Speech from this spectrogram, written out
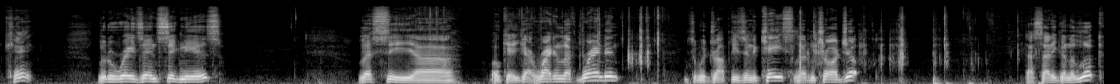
Okay, little Razer insignias. Let's see, uh, okay, you got right and left branding. So we'll drop these in the case, let them charge up. That's how they're gonna look.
